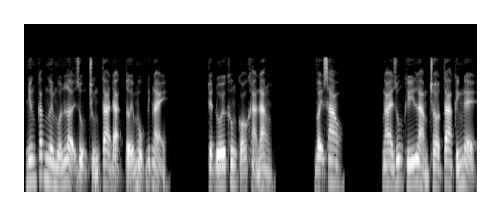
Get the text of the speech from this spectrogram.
nhưng các ngươi muốn lợi dụng chúng ta đạt tới mục đích này. Tuyệt đối không có khả năng. Vậy sao? Ngài dũng khí làm cho ta kính nghệ,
